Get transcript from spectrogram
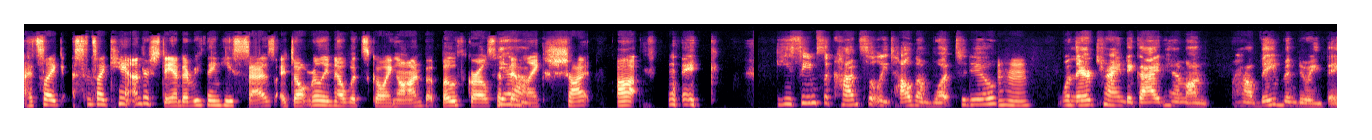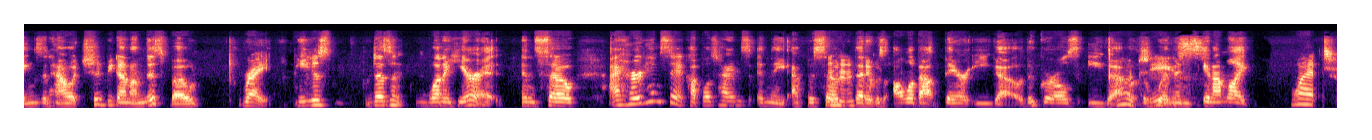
It's like since I can't understand everything he says, I don't really know what's going on, but both girls have Yeah. been like, shut up. like, He seems to constantly tell them what to do mhm. when they're trying to guide him on how they've been doing things and how it should be done on this boat. right. he just doesn't want to hear it. And so I heard him say a couple of times in the episode Mhm. that it was all about their ego, the girl's ego, Oh, the women. geez. And I'm like, What?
